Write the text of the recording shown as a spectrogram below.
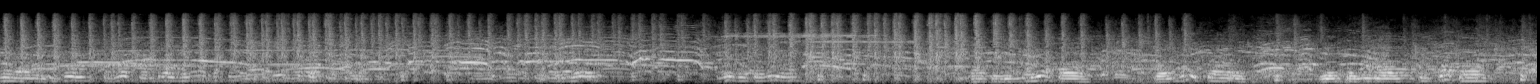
Número 26, tomó control de la Oportunidad, 10 por Víctor y el número 24.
